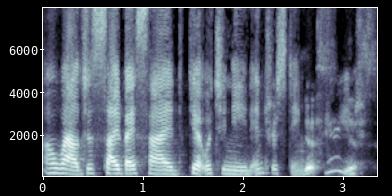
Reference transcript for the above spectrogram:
Oh, wow. Just side by side, get what you need. Interesting. Yes, Very yes.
